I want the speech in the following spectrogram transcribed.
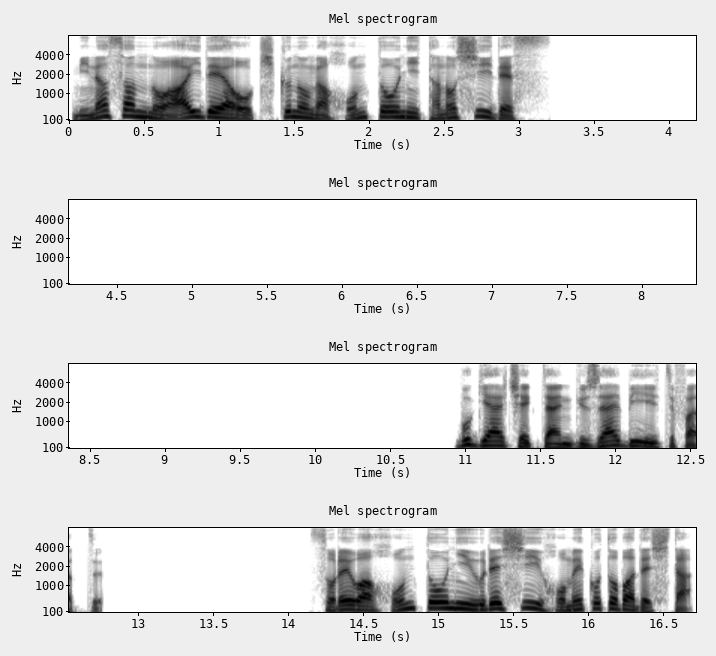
皆さんのアイデアを聞くのが本当に楽しいです。Bu gerçekten güzel bir iltifattı. それは本当に嬉しい褒め言葉でした。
